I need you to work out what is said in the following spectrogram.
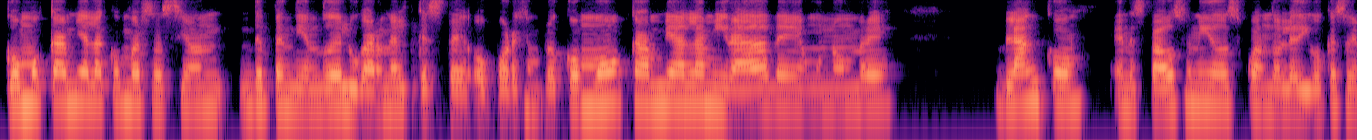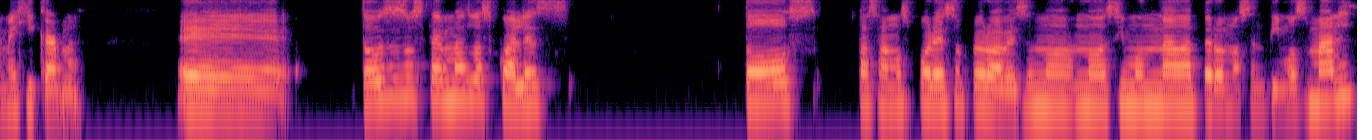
cómo cambia la conversación dependiendo del lugar en el que esté, o por ejemplo, cómo cambia la mirada de un hombre blanco en Estados Unidos cuando le digo que soy mexicana. Eh, todos esos temas los cuales todos pasamos por eso, pero a veces no, no decimos nada, pero nos sentimos mal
